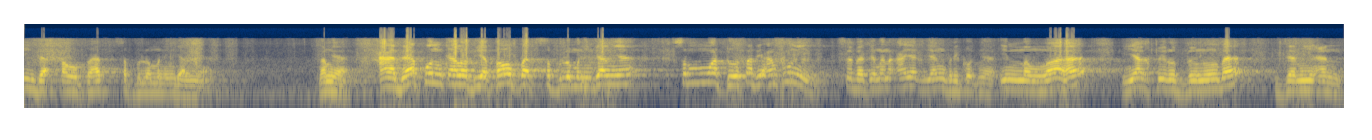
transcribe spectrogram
tidak taubat sebelum meninggalnya. Paham ya? Adapun kalau dia taubat sebelum meninggalnya, semua dosa diampuni sebagaimana ayat yang berikutnya. Innallaha yaghfirudz dzunuba jami'an.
